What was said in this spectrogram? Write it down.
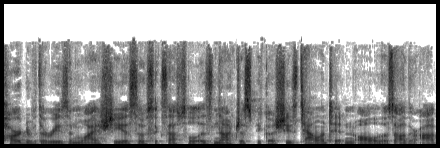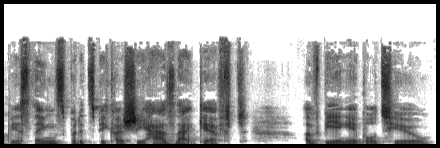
part of the reason why she is so successful is not just because she's talented and all of those other obvious things, but it's because she has that gift of being able to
